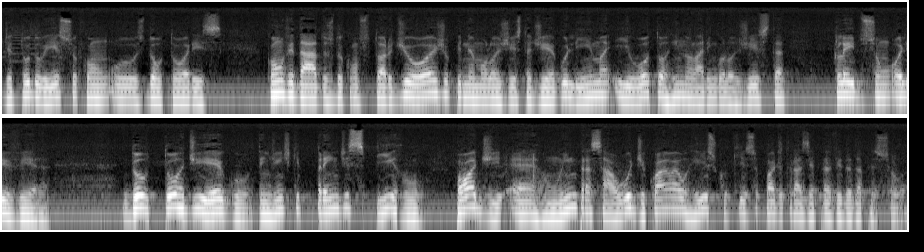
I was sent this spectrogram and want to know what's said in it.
de tudo isso com os doutores convidados do consultório de hoje, o pneumologista Diego Lima e o otorrinolaringologista Cleidson Oliveira. Doutor Diego, tem gente que prende espirro. Pode, é ruim para a saúde? Qual é o risco que isso pode trazer para a vida da pessoa?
